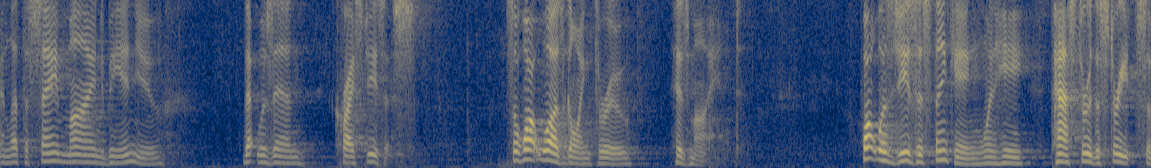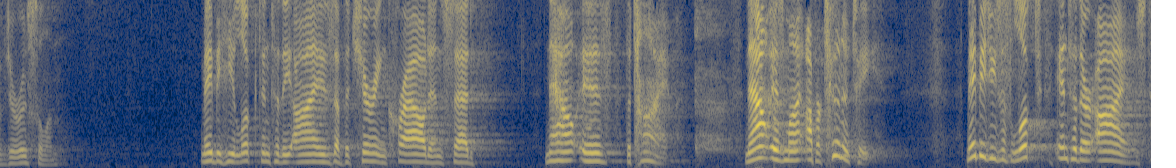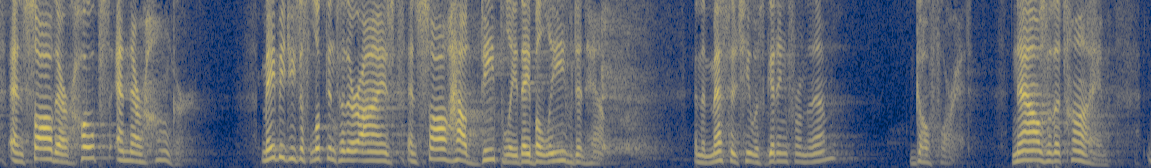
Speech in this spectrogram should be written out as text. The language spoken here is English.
and let the same mind be in you that was in Christ Jesus. So, what was going through his mind? What was Jesus thinking when he passed through the streets of Jerusalem? Maybe he looked into the eyes of the cheering crowd and said, Now is the time. Now is my opportunity. Maybe Jesus looked into their eyes and saw their hopes and their hunger. Maybe Jesus looked into their eyes and saw how deeply they believed in him. And the message he was getting from them go for it. Now's the time.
